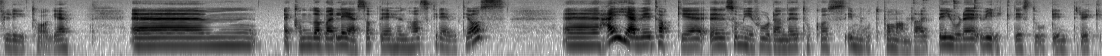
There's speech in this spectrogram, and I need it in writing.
Flytoget. Ehm, jeg kan da bare lese opp det hun har skrevet til oss. Hei, jeg vil takke så mye for hvordan dere tok oss imot på mandag. Det gjorde virkelig stort inntrykk,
